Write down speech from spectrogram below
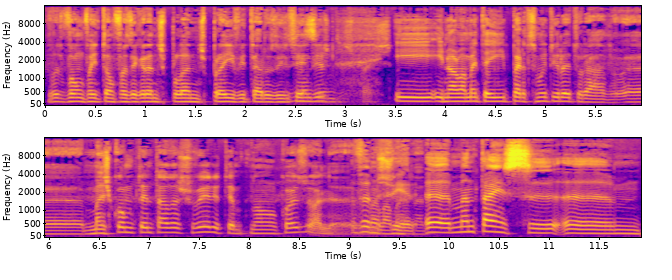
vão então fazer grandes planos para evitar os incêndios, incêndios e, e, normalmente aí perde-se muito eleitorado. Uh, mas como tem estado a chover e o tempo não coisa, olha. Vamos ver. Uh, Mantém-se. Uh,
